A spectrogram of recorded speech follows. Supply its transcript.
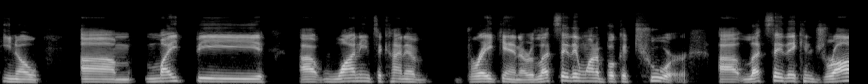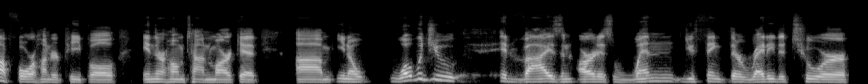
you know, um, might be uh, wanting to kind of break in or let's say they want to book a tour uh, let's say they can draw 400 people in their hometown market um, you know what would you advise an artist when you think they're ready to tour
